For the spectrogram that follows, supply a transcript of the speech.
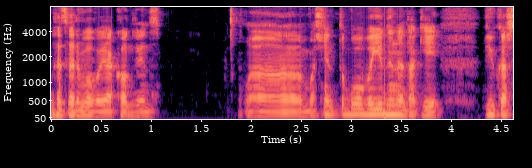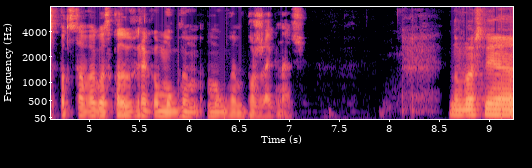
rezerwowy jak on, więc e, właśnie to byłoby jedyny taki piłkarz z podstawowego składu, którego mógłbym, mógłbym pożegnać. No właśnie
